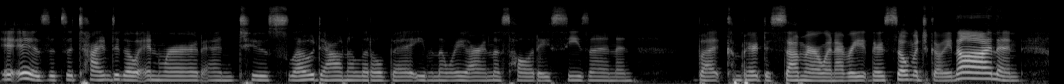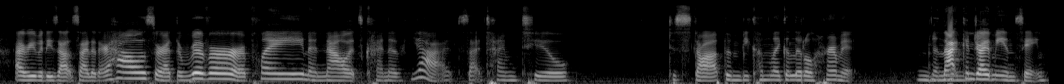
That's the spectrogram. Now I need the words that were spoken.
it is. It's a time to go inward and to slow down a little bit even though we are in this holiday season and but compared to summer whenever there's so much going on and everybody's outside of their house or at the river or playing and now it's kind of yeah, it's that time to to stop and become like a little hermit Mm-hmm. And that can drive me insane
